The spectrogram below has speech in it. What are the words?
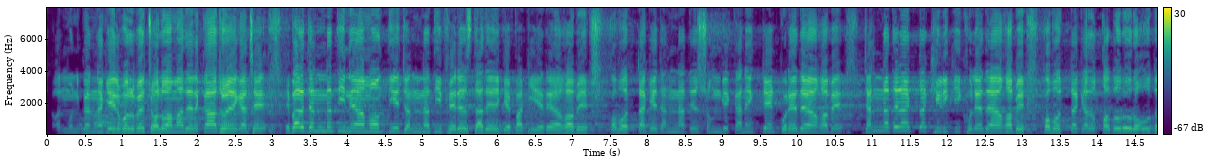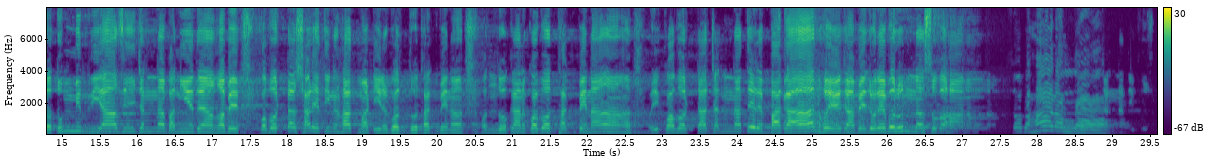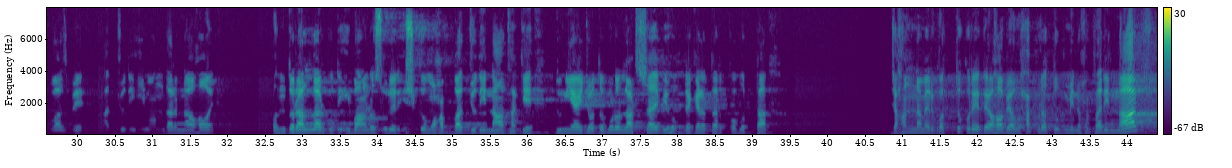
তখন মুনকার নাকির বলবে চলো আমাদের কাজ হয়ে গেছে। এবার জান্নাতি নিয়ামত দিয়ে জান্নাতি ফেরেস তাদেরকে পাঠিয়ে দেওয়া হবে। কবরটাকে জান্নাতের সঙ্গে কানেক্টেড করে দেওয়া হবে। জান্নাতের একটা খিড়কি খুলে দেওয়া হবে। কবরটাকে আল কবরু রৌদ তুমির রিয়াজিল জান্না বানিয়ে দেওয়া হবে। কবরটা সাড়ে তিন হাত মাটির গর্ত থাকবে না অন্ধকার কবর থাকবে না। ওই কবরটা জান্নাতের বাগান হয়ে যাবে। জোরে বলুন না সুবাহান সুবহানাল্লাহ। জান্নাতি খুশবু আসবে আর যদি ইমানদার না হয়। অন্তর আল্লাহর প্রতি ইমান রসুলের ইস্ক মোহাব্বাত যদি না থাকে, দুনিয়ায় যত বড় লাট সাহেবই হোক না কেন তার কবরটা জাহান নামের গর্ত করে দেওয়া হবে।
